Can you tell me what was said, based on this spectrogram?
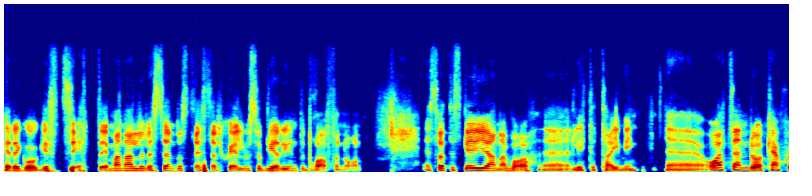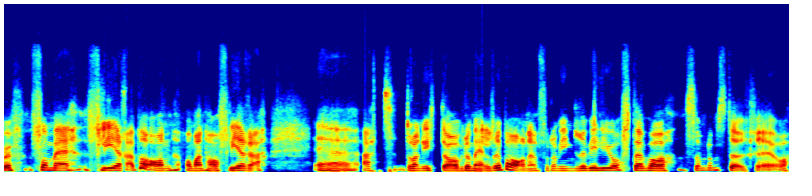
pedagogiskt sätt. Är man alldeles sönderstressad själv så blir det ju inte bra för någon. Så att det ska ju gärna vara lite timing. Och att sen då kanske få med flera barn, om man har flera, att dra nytta av de äldre barnen, för de yngre vill ju ofta vara som de större och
